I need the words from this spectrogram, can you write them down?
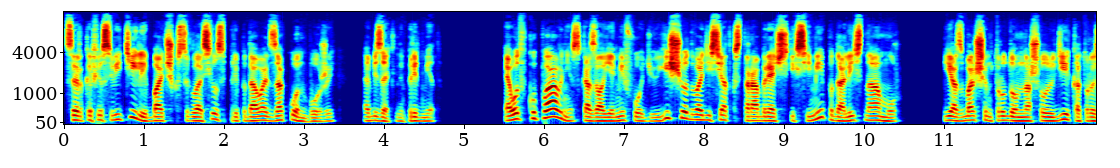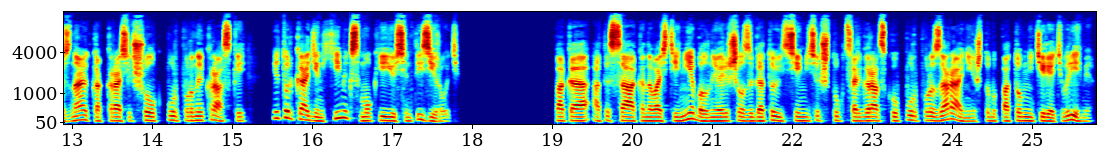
Церковь осветили, батюшка согласился преподавать закон Божий, обязательный предмет. А вот в Купавне, сказал я Мефодию, еще два десятка старообрядческих семей подались на Амур. Я с большим трудом нашел людей, которые знают, как красить шелк пурпурной краской, и только один химик смог ее синтезировать. Пока от Исаака новостей не было, но я решил заготовить 70 штук царьградского пурпура заранее, чтобы потом не терять время.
